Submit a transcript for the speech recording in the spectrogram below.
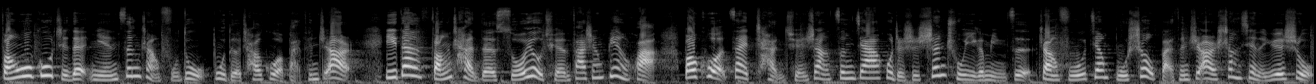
房屋估值的年增长幅度不得超过百分之二。一旦房产的所有权发生变化，包括在产权上增加或者是删除一个名字，涨幅将不受百分之二上限的约束。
